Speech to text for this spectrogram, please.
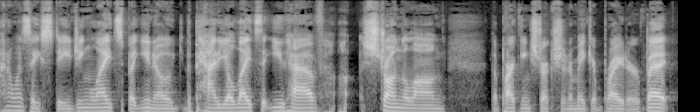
I don't want to say staging lights, but you know, the patio lights that you have uh, strung along the parking structure to make it brighter. But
